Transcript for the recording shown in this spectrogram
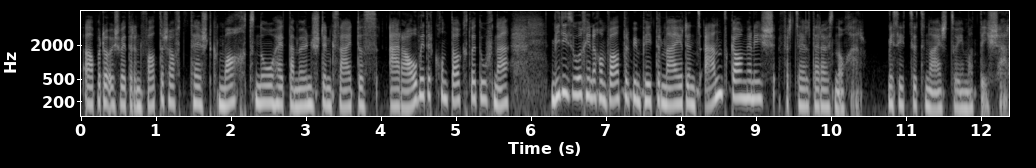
Aber da ist weder ein Vaterschaftstest gemacht, noch hat der Mensch dann gesagt, dass er auch wieder Kontakt aufnehmen will. Wie die Suche nach dem Vater beim Peter Meyer dann zu Ende gegangen ist, erzählt er uns nachher. Wir sitzen zuerst zu ihm am Tisch her.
